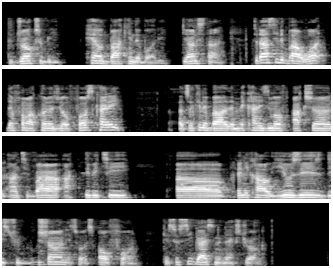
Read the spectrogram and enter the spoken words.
the drugs will be held back in the body. Do you understand? So that's it about what the pharmacology of foscarnet. Uh, talking about the mechanism of action, antiviral activity, uh, clinical uses, distribution. It was all fun. Okay, so see you guys in the next drug.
